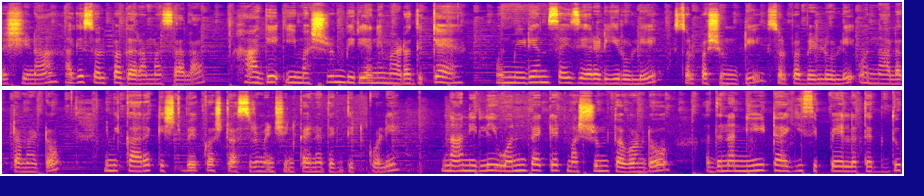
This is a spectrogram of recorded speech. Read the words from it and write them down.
ಅರಿಶಿಣ, ಹಾಗೆ ಸ್ವಲ್ಪ ಗರಂ ಮಸಾಲ. ಹಾಗೆ ಈ ಮಶ್ರೂಮ್ ಬಿರಿಯಾನಿ ಮಾಡೋದಕ್ಕೆ ಒಂದು ಮೀಡಿಯಮ್ ಸೈಜ್ ಎರಡು ಈರುಳ್ಳಿ, ಸ್ವಲ್ಪ ಶುಂಠಿ, ಸ್ವಲ್ಪ ಬೆಳ್ಳುಳ್ಳಿ, ಒಂದು ನಾಲ್ಕು ಟೊಮೆಟೊ ನಿಮಗೆ ಖಾರಕ್ಕೆ ಎಷ್ಟು ಬೇಕೋ ಅಷ್ಟು ಹಸಿರು ಮೆಣಸಿನ್ಕಾಯಿನ ತೆಗೆದಿಟ್ಕೊಳ್ಳಿ. ನಾನಿಲ್ಲಿ ಒಂದು ಪ್ಯಾಕೆಟ್ ಮಶ್ರೂಮ್ ತೊಗೊಂಡು ಅದನ್ನು ನೀಟಾಗಿ ಸಿಪ್ಪೆ ಎಲ್ಲ ತೆಗೆದು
